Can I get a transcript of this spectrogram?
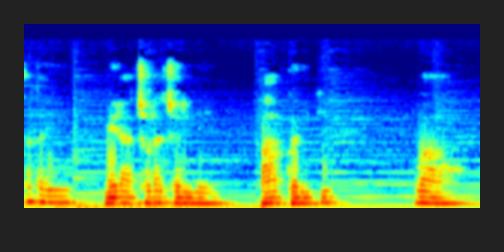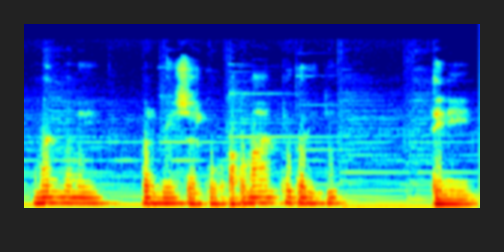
कतै मेरा छोराछोरीले पाप गरे कि? वा मनमा परमेश्वरको अपमान पो गरे कि? तिनी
